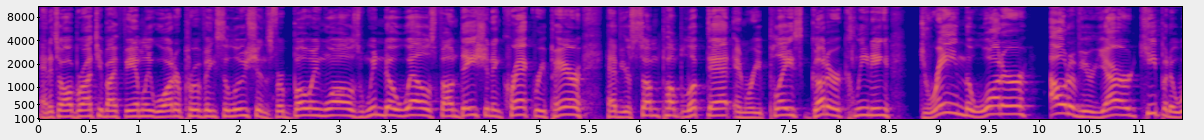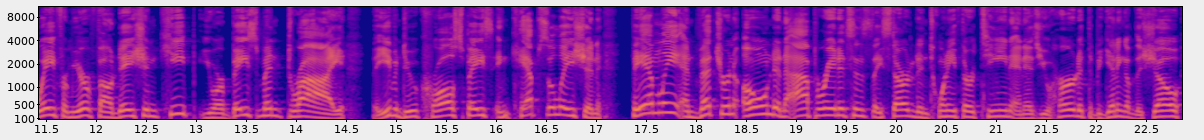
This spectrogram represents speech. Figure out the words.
and it's all brought to you by Family Waterproofing Solutions for bowing walls, window wells, foundation and crack repair. Have your sump pump looked at and replace gutter cleaning. Drain the water out of your yard. Keep it away from your foundation. Keep your basement dry. They even do crawl space encapsulation Family and veteran owned and operated since they started in 2013. And as you heard at the beginning of the show,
